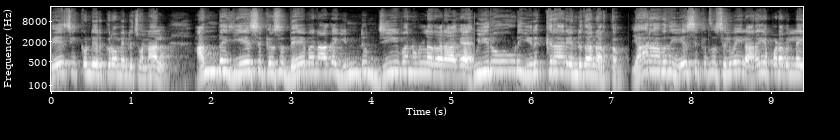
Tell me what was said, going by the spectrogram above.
பேசிக் கொண்டிருக்கிறோம் என்று சொன்னால் அந்த இயேசு கிறிஸ்து தேவனாக இன்றும் ஜீவனுள்ளவராக உயிரோடு இருக்கிறார் என்றுதான் அர்த்தம். யாராவது இயேசு கிறிஸ்து சிலுவையில் அறையப்படவில்லை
